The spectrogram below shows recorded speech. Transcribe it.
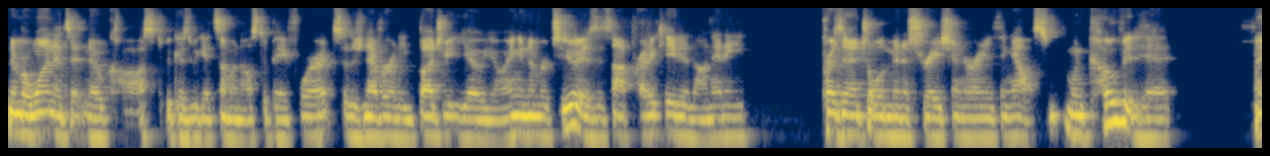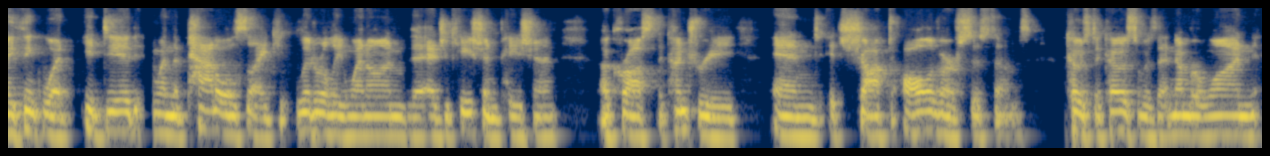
number one, it's at no cost because we get someone else to pay for it. So there's never any budget yo yoing. And number two is it's not predicated on any presidential administration or anything else. When COVID hit, I think what it did when the paddles like literally went on the education patient across the country and it shocked all of our systems coast to coast was that number one,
